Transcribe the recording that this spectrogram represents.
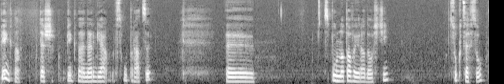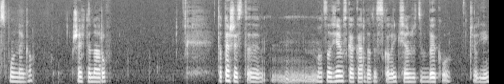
Piękna, też piękna energia współpracy, yy, wspólnotowej radości, sukcesu wspólnego. Sześć denarów. To też jest y, mocno ziemska karta, to jest z kolei księżyc w byku, czyli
